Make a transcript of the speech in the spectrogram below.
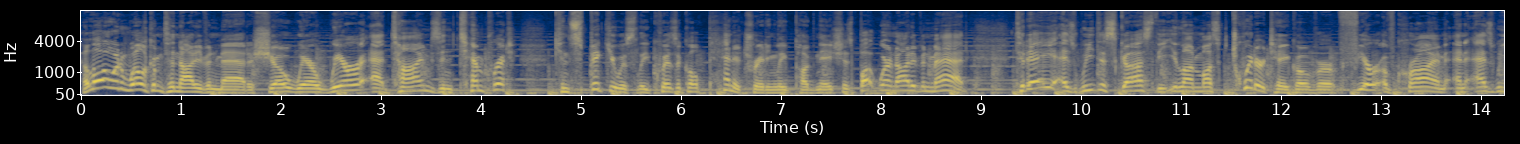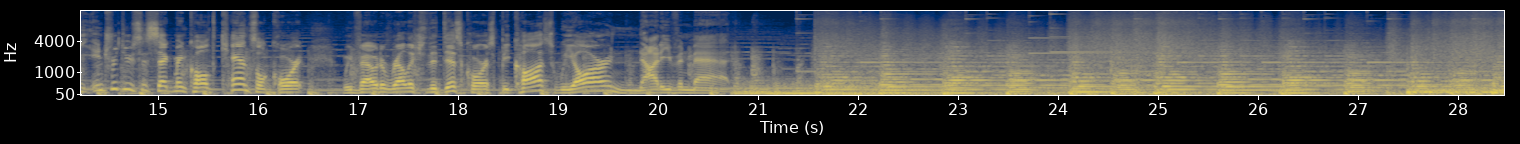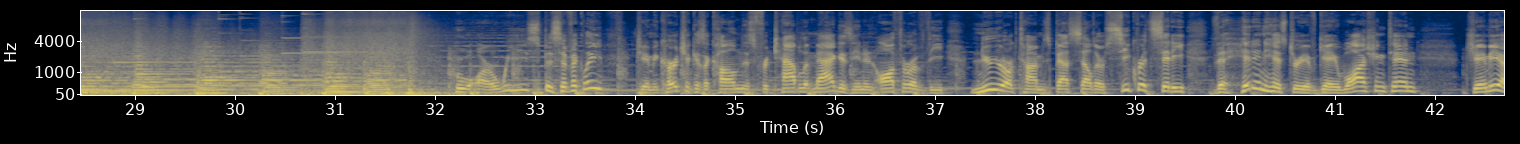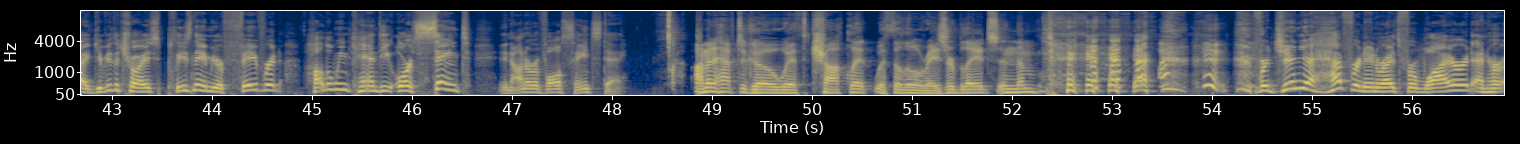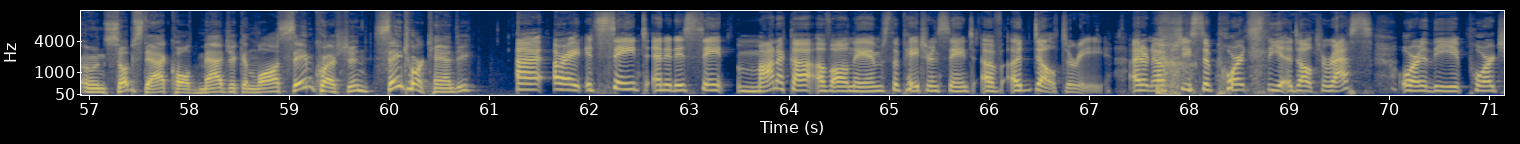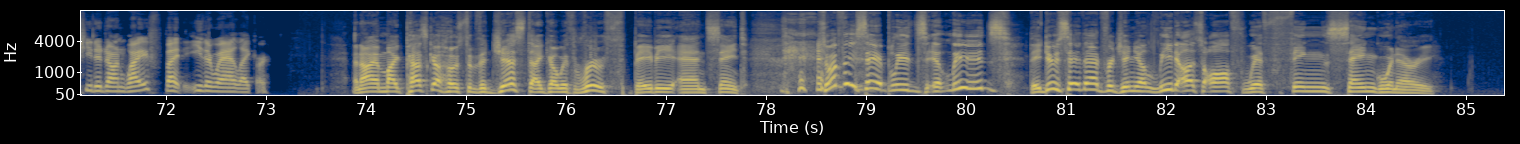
Hello and welcome to Not Even Mad, a show where we're at times intemperate, conspicuously quizzical, penetratingly pugnacious, but we're not even mad. Today, as we discuss the Elon Musk Twitter takeover, fear of crime, and as we introduce a segment called Cancel Court, we vow to relish the discourse because we are not even mad. Who are we specifically? Jamie Kirchick is a columnist for Tablet Magazine and author of the New York Times bestseller Secret City The Hidden History of Gay Washington. Jamie, I give you the choice. Please name your favorite Halloween candy or saint in honor of All Saints Day. I'm going to have to go with chocolate with the little razor blades in them. Virginia Heffernan writes for Wired and her own Substack called Magic and Law. Same question, saint or candy? Uh, all right, it's Saint, and it is Saint Monica of all names, the patron saint of adultery. I don't know if she supports the adulteress or the poor cheated on wife, but either way, I like her. And I am Mike Pesca, host of The Gist. I go with Ruth, baby, and Saint. so if they say it bleeds, it leads. They do say that, Virginia. Lead us off with things sanguinary.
